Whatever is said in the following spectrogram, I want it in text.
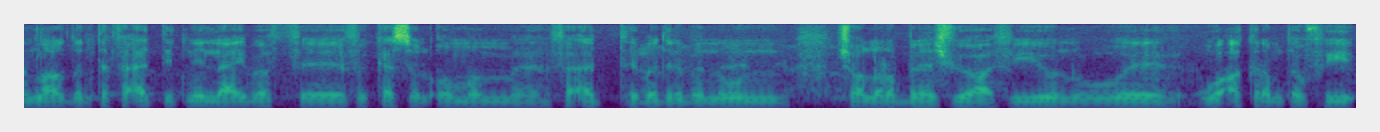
النهارده انت فقدت اثنين لعيبة في في كأس الأمم فقدت بدر بنون. إن شاء الله ربنا يشفيه ويعافيه وأكرم توفيق.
